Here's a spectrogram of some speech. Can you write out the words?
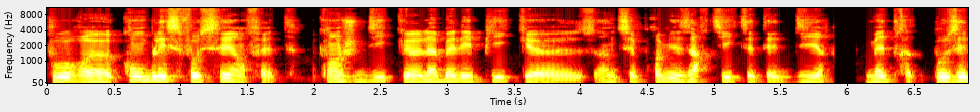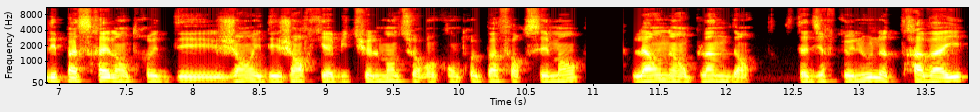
pour combler ce fossé en fait. Quand je dis que la Belle Épique, un de ses premiers articles, c'était de dire mettre, poser des passerelles entre des gens et des genres qui habituellement ne se rencontrent pas forcément, là on est en plein dedans. C'est-à-dire que nous, notre travail,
